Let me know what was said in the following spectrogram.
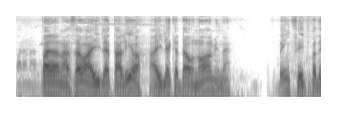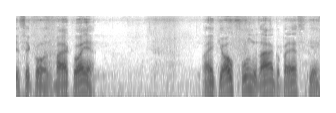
Paraná. Paranazão, a ilha tá ali, ó. A ilha que dá o nome, né? Bem feito para descer com os barcos, olha. Olha aqui, ó o fundo da água, parece que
